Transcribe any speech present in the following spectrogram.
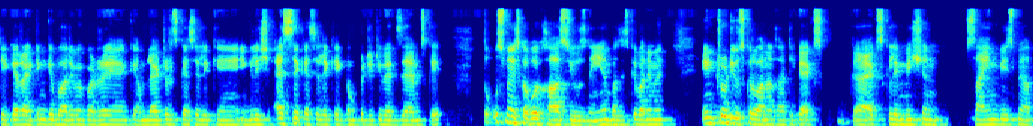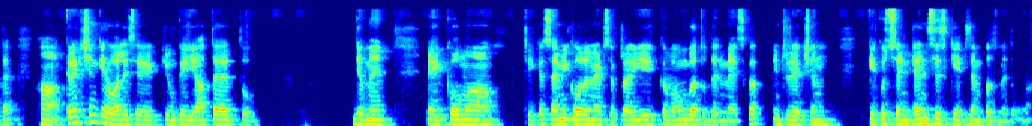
ठीक है राइटिंग के बारे में पढ़ रहे हैं कि हम लेटर्स कैसे लिखें इंग्लिश ऐसे कैसे लिखें कम्पिटिटिव एग्ज़ाम्स के तो उसमें इसका कोई खास यूज़ नहीं है। बस इसके बारे में इंट्रोड्यूस करवाना था, ठीक है एक्स एक्सक्लेमेशन साइन भी इसमें आता है। हाँ करेक्शन के हवाले से क्योंकि ये आता है तो जब मैं एक कोमा ठीक है सेमी कॉलन एटसेट्रा ये करवाऊँगा तो देन मैं इसका इंटरेक्शन के कुछ सेंटेंसेस के एग्जांपल्स में दूँगा।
